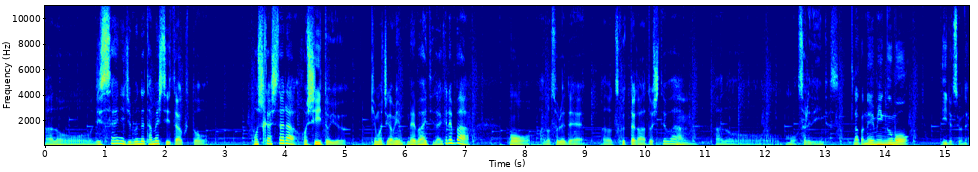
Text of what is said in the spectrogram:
あの実際に自分で試していただくともしかしたら欲しいという気持ちが芽芽生えていただければもうあのそれであの作った側としては、うん。あのもうそれでいいんです、なんかネーミングもいいですよね。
